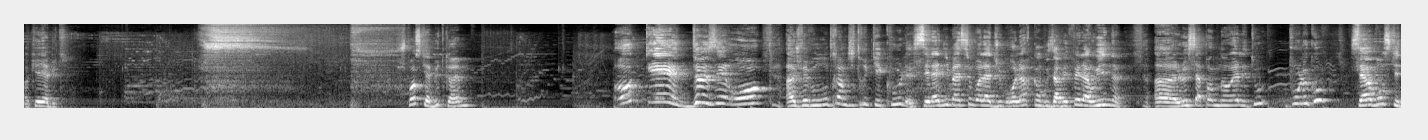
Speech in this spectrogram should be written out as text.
Ok, il y a but. Je pense qu'il y a but quand même. Ok, 2-0 ah, Je vais vous montrer un petit truc qui est cool. C'est l'animation voilà, du brawler quand vous avez fait la win, euh, le sapin de Noël et tout. Pour le coup, c'est un bon skin.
